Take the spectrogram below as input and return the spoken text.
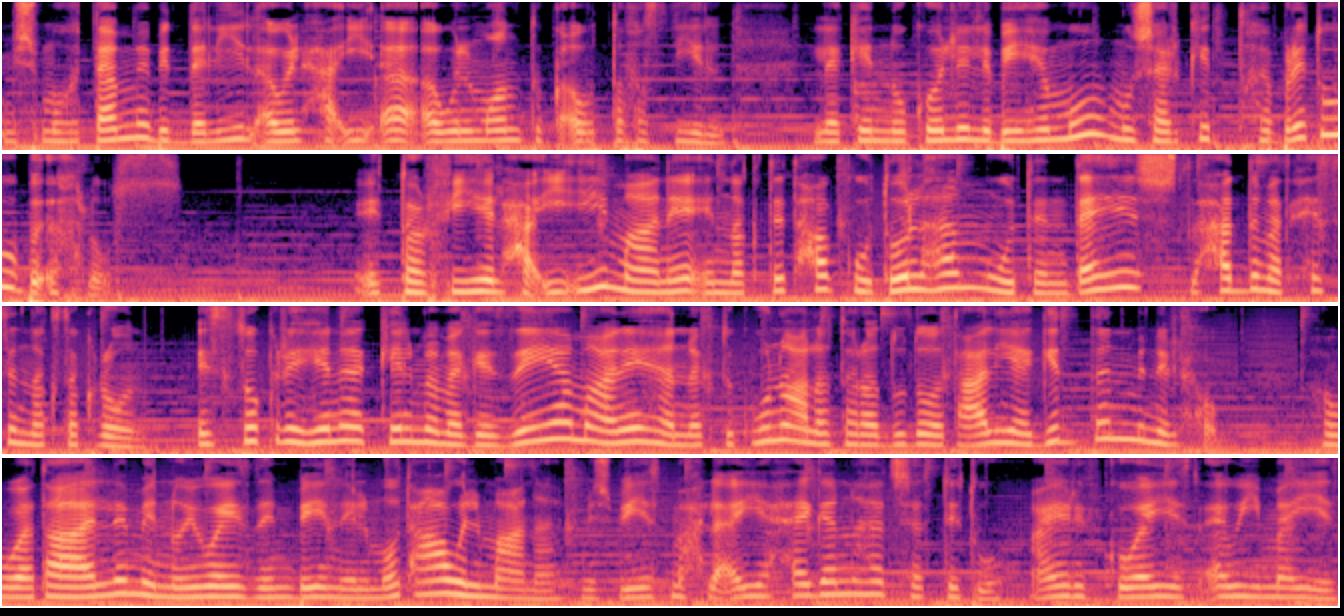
مش مهتم بالدليل أو الحقيقة أو المنطق أو التفاصيل لكنه كل اللي بيهمه مشاركة خبرته بإخلاص. الترفيه الحقيقي معناه إنك تضحك وتلهم وتندهش لحد ما تحس إنك سكران. السكر هنا كلمة مجازية معناها إنك تكون على ترددات عالية جدا من الحب. هو اتعلم إنه يوازن بين المتعة والمعنى مش بيسمح لأي حاجة إنها تشتته. عارف كويس قوي يميز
